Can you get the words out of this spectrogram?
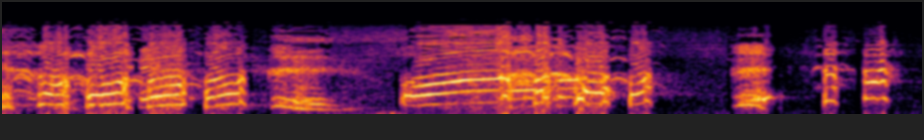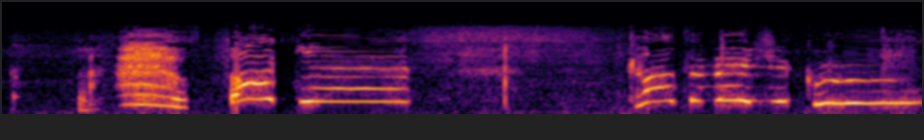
oh! Fuck yeah! Conservation crew!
